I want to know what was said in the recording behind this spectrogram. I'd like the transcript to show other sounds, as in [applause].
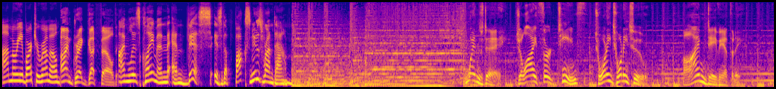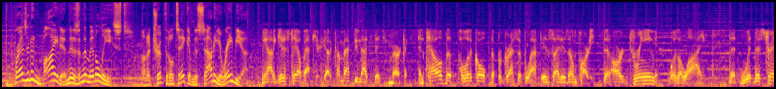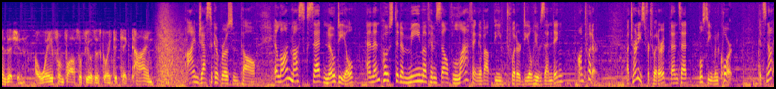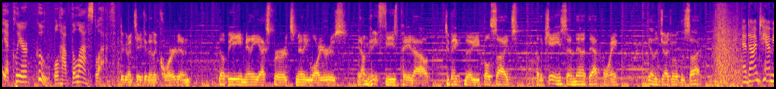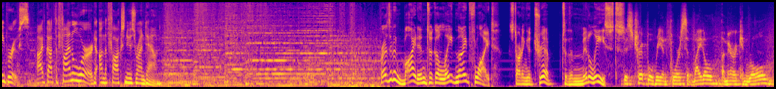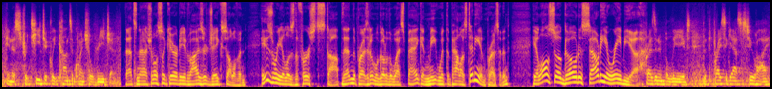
I'm Maria Bartiromo. I'm Greg Gutfeld. I'm Liz Claman, and this is the Fox News Rundown. Wednesday, July 13th, 2022. I'm Dave Anthony. President Biden is in the Middle East on a trip that'll take him to Saudi Arabia. He ought to get his tail back here. He ought to come back to the United States of America and tell the political, the progressive left inside his own party that our dream was a lie that with this transition away from fossil fuels is going to take time. I'm Jessica Rosenthal. Elon Musk said no deal and then posted a meme of himself laughing about the Twitter deal he was ending on Twitter. Attorneys for Twitter then said, We'll see you in court. It's not yet clear who will have the last laugh. They're going to take it into court and there'll be many experts, many lawyers, you know, [laughs] many fees paid out to make the both sides of the case. And then at that point, you know, the judge will decide. And I'm Tammy Bruce. I've got the final word on the Fox News Rundown. President Biden took a late night flight starting a trip to the Middle East. This trip will reinforce a vital American role in a strategically consequential region. That's National Security Advisor Jake Sullivan. Israel is the first stop. Then the president will go to the West Bank and meet with the Palestinian president. He'll also go to Saudi Arabia. The president believes that the price of gas is too high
